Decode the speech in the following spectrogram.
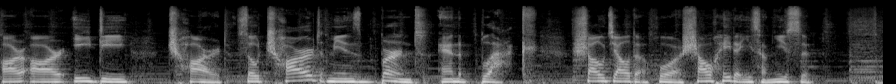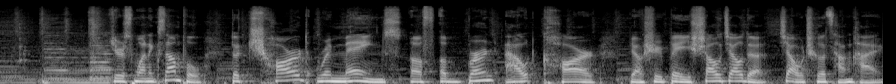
r r e d，charred。So charred means burnt and black， 烧焦的或烧黑的一层意思。Here's one example: the charred remains of a burned-out car 表示被烧焦的轿车残骸。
